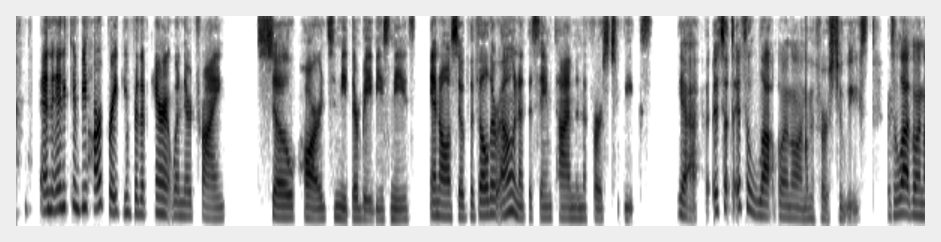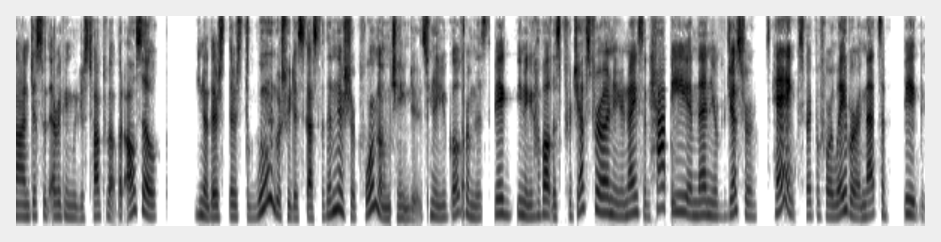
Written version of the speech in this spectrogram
and, and it can be heartbreaking for the parent when they're trying so hard to meet their baby's needs and also fulfill their own at the same time in the first two weeks. Yeah, it's a, it's a lot going on in the first two weeks. There's a lot going on just with everything we just talked about, but also, you know, there's there's the wound which we discussed, but then there's your hormone changes. You know, you go from this big, you know, you have all this progesterone and you're nice and happy, and then your progesterone tanks right before labor, and that's a big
